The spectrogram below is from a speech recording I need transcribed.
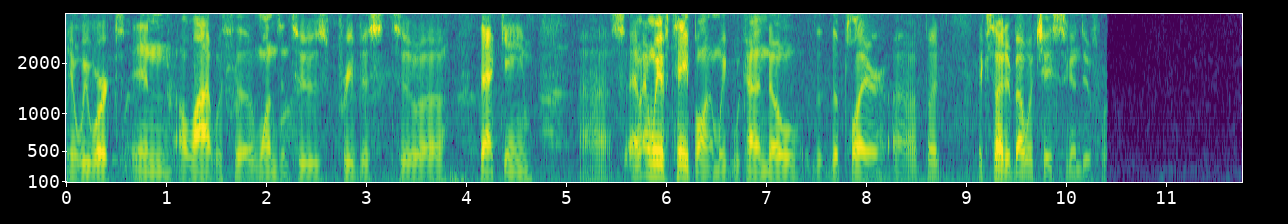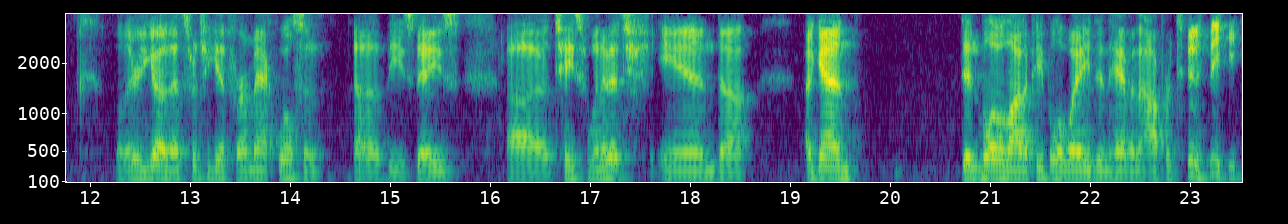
you know we worked in a lot with the ones and twos previous to uh, that game. Uh, so, and, we have tape on him. We, we kind of know the, the player, uh, but excited about what Chase is going to do for. Us. Well, there you go. That's what you get for a Mack Wilson uh, these days. Uh, Chase Winovich, and uh, again, didn't blow a lot of people away. Didn't have an opportunity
